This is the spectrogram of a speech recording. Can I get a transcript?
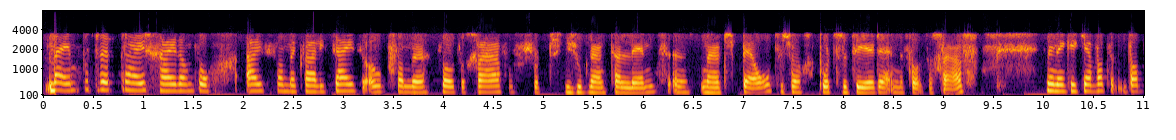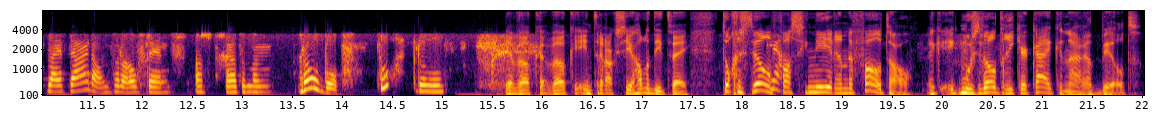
Bij een portretprijs ga je dan toch uit van de kwaliteit ook van de fotograaf. Of soort, je zoekt naar een talent, naar het spel tussen een geportretteerde en de fotograaf. Dan denk ik, ja, wat, wat blijft daar dan van overeind als het gaat om een robot? Toch? Ik bedoel, ja, welke, welke interactie hadden die twee? Toch is het wel een Ja. fascinerende foto. Ik, ik moest wel drie keer kijken naar het beeld.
